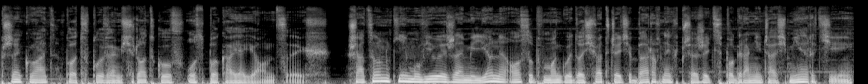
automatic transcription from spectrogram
przykład pod wpływem środków uspokajających. Szacunki mówiły, że miliony osób mogły doświadczyć barwnych przeżyć z pogranicza śmierci,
